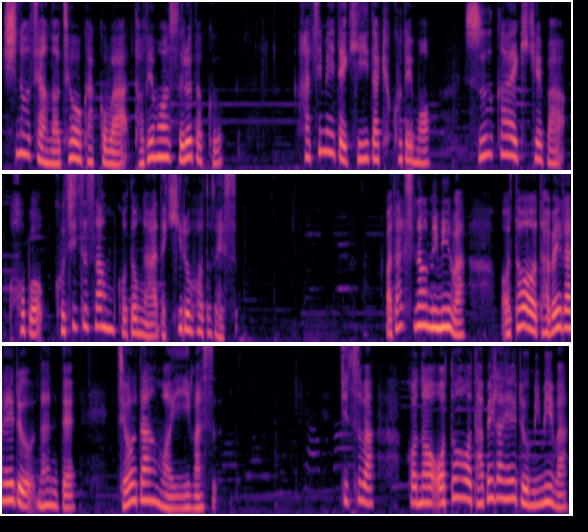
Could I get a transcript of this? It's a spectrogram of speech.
しのちゃんの聴覚はとても鋭く、初めて聴いた曲でも数回聴けばほぼ口ずさむことができるほどです。私の耳は音を食べられるなんて冗談も言います。実はこの音を食べられる耳は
